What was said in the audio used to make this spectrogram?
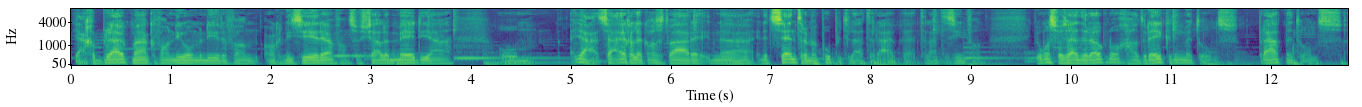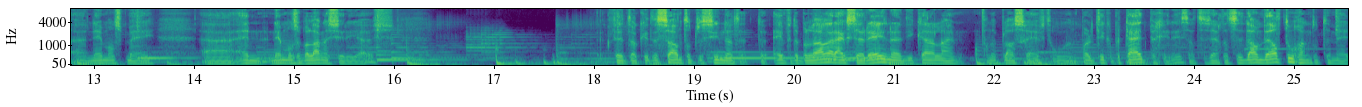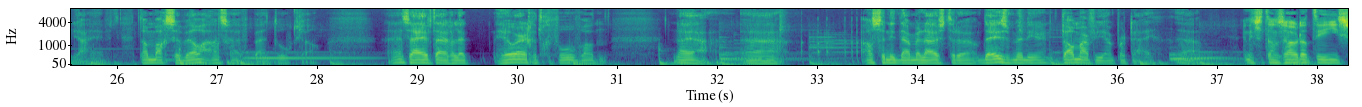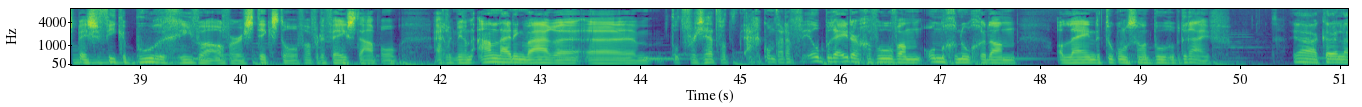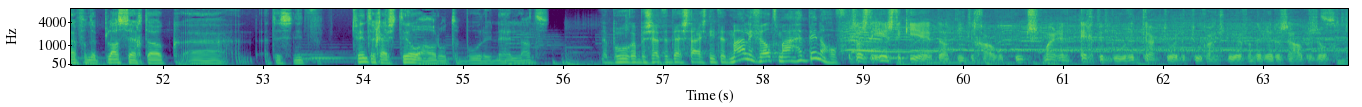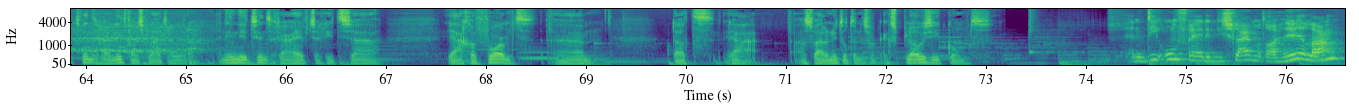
ja, gebruik maken van nieuwe manieren van organiseren, van sociale media. Om ja, ze eigenlijk als het ware in, uh, in het centrum een poepje te laten ruiken. En te laten zien van, jongens, we zijn er ook nog. Houd rekening met ons. Praat met ons. Uh, neem ons mee. Uh, en neem onze belangen serieus. Ik vind het ook interessant om te zien dat een van de belangrijkste redenen die Caroline van der Plas geeft om een politieke partij te beginnen, is dat ze zegt dat ze dan wel toegang tot de media heeft. Dan mag ze wel aanschrijven bij een talkshow. Zij heeft eigenlijk heel erg het gevoel van, nou ja, als ze niet naar me luisteren op deze manier, dan maar via een partij. Ja. En is het dan zo dat die specifieke boerengrieven over stikstof, over de veestapel, eigenlijk meer een aanleiding waren uh, tot verzet? Want eigenlijk komt daar een veel breder gevoel van ongenoegen dan alleen de toekomst van het boerenbedrijf. Ja, Caroline van der Plas zegt ook, uh, het is niet twintig jaar stil al rond de boeren in Nederland. De boeren bezetten destijds niet het Malieveld, maar het Binnenhof. Het was de eerste keer dat niet de gouden koets, maar een echte boerentractor de toegangsdeur van de Ridderzaal bezocht. Ze hebben twintig jaar niet van zich laten horen. En in die twintig jaar heeft zich iets uh, ja, gevormd uh, dat ja, als het ware nu tot een soort explosie komt. En die onvrede die sluimert al heel lang.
